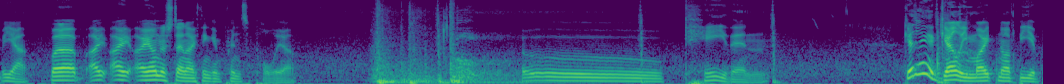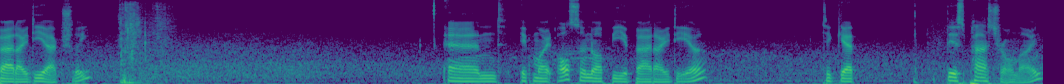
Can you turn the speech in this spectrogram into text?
yeah. But I I I understand. I think in principle, yeah. Okay then. Getting a galley might not be a bad idea actually. And it might also not be a bad idea to get this pasture online.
